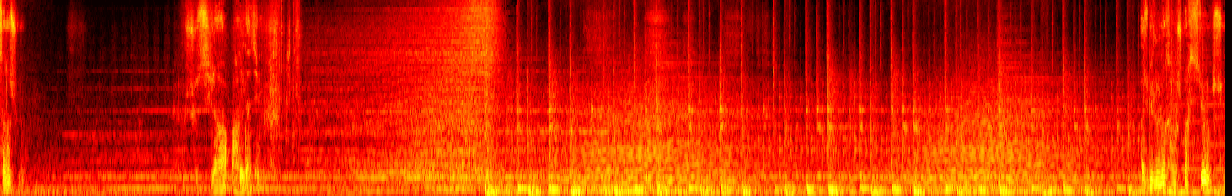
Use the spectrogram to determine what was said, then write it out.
Alsana şunu. Şu silahı al dedim. Özgürlüğüne kavuşmak istiyor musun?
